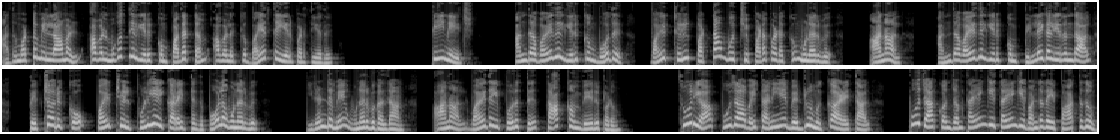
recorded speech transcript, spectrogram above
அது மட்டும் இல்லாமல் அவள் முகத்தில் இருக்கும் பதட்டம் அவளுக்கு பயத்தை ஏற்படுத்தியது. டீனேஜ். அந்த வயதில் இருக்கும்போது வயிற்றில் பட்டாம்பூச்சி படபடக்கும் உணர்வு. ஆனால் அந்த வயதில் இருக்கும் பிள்ளைகள் இருந்தால் பெற்றோருக்கோ வயிற்றில் புளியை கரைத்தது போல உணர்வு. இரண்டுமே உணர்வுகள்தான். ஆனால் வயதை பொறுத்து தாக்கம் வேறுபடும். சூர்யா பூஜாவை தனியே பெட்ரூமுக்கு அழைத்தாள். பூஜா கொஞ்சம் தயங்கி தயங்கி வந்ததை பார்த்ததும்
